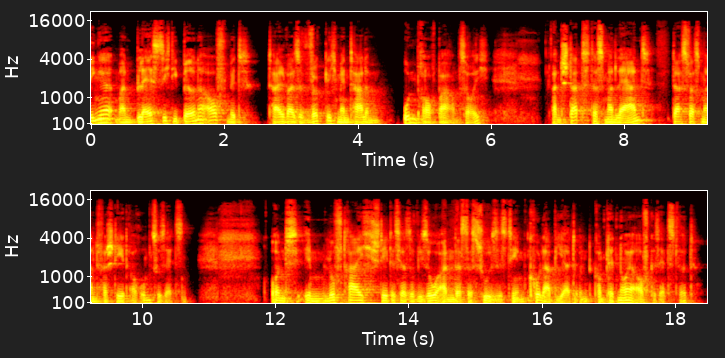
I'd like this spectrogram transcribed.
Dinge, man bläst sich die Birne auf mit teilweise wirklich mentalem, unbrauchbarem Zeug anstatt dass man lernt, das, was man versteht, auch umzusetzen. Und im Luftreich steht es ja sowieso an, dass das Schulsystem kollabiert und komplett neu aufgesetzt wird.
